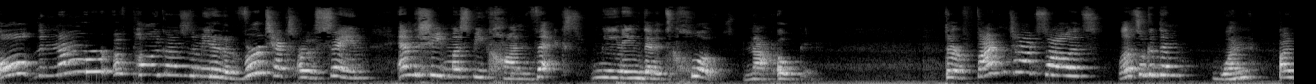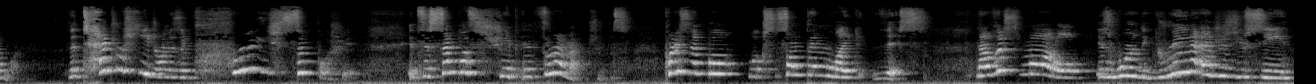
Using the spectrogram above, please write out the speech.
All the number of polygons that meet at a vertex are the same, and the shape must be convex, meaning that it's closed, not open. There are five platonic solids. Let's look at them one by one. The tetrahedron is a pretty simple shape. It's the simplest shape in three dimensions. Pretty simple, looks something like this. Now this model is where the green edges you see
